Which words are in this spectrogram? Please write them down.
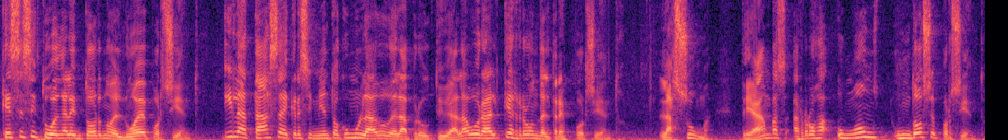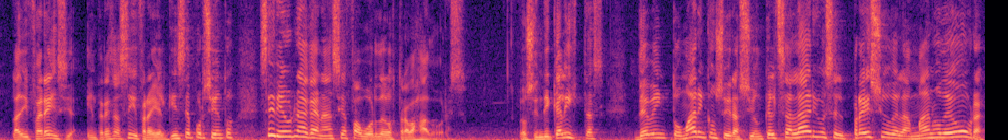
que se sitúa en el entorno del 9%, y la tasa de crecimiento acumulado de la productividad laboral que ronda el 3%. La suma de ambas arroja un, un 12%. La diferencia entre esa cifra y el 15% sería una ganancia a favor de los trabajadores. Los sindicalistas deben tomar en consideración que el salario es el precio de la mano de obra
